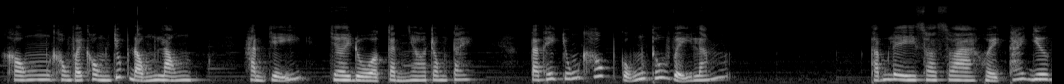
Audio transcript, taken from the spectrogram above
Không, không phải không chút động lòng. Hành chỉ chơi đùa cành nho trong tay. Ta thấy chúng khóc cũng thú vị lắm. Thẩm Ly xoa xoa huyệt thái dương,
